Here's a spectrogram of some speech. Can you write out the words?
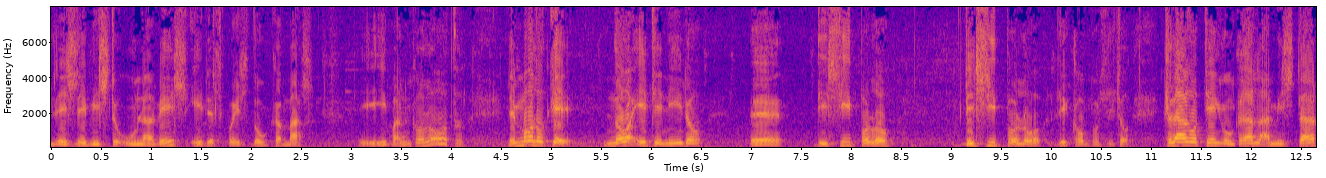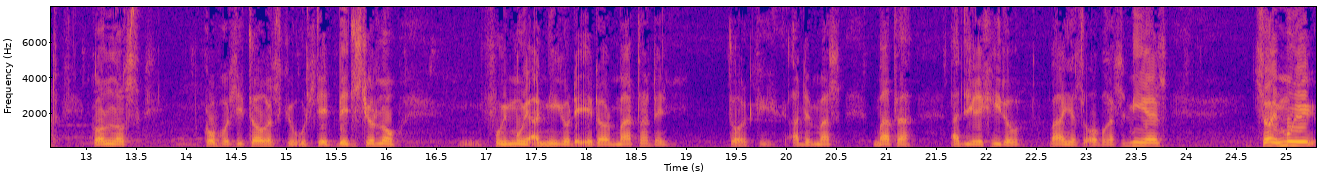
les he visto una vez y después nunca más. Iban con otro. De modo que no he tenido eh, discípulo, discípulo de compositor. Claro, tengo gran amistad con los compositores que usted mencionó. Fui muy amigo de Edward Mata, de, que además Mata ha dirigido varias obras mías. Soy muy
